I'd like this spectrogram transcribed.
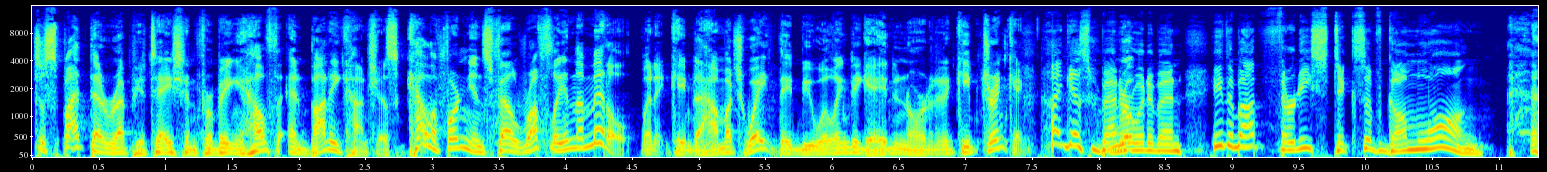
Despite their reputation for being health and body conscious, Californians fell roughly in the middle when it came to how much weight they'd be willing to gain in order to keep drinking. I guess better Ro- would have been he's about 30 sticks of gum long.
